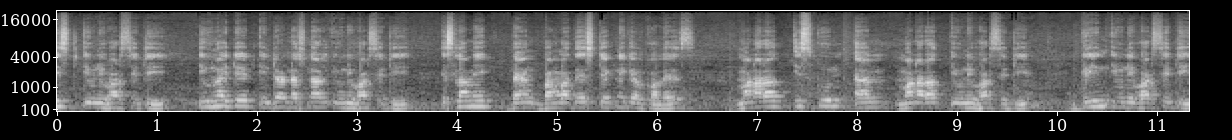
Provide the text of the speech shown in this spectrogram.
east university united international university, Islamic bank Bangladesh technical college, Manarat school and Manarat university, green university,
